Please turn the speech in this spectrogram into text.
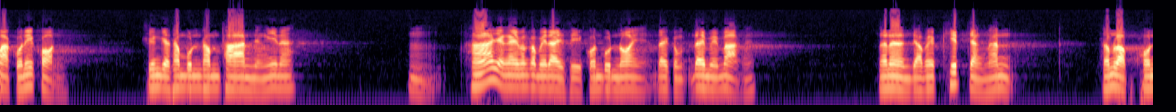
มาก ๆกว่านี้ก่อน จึงจะทำบุญทำทานอย่างนี้นะอืมหาอย่างไงมันก็ไม่ได้สิคนบุญน้อย ได้ก็ได้ไม่มากนะนั่นอย่าไปคิดอย่างนั้นสำหรับคน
